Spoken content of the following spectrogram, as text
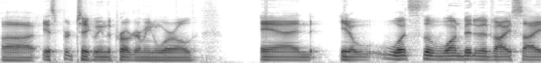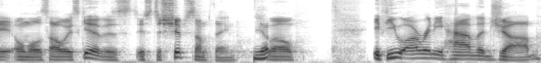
Uh, it's particularly in the programming world, and you know, what's the one bit of advice I almost always give is is to ship something. Yep. Well, if you already have a job,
